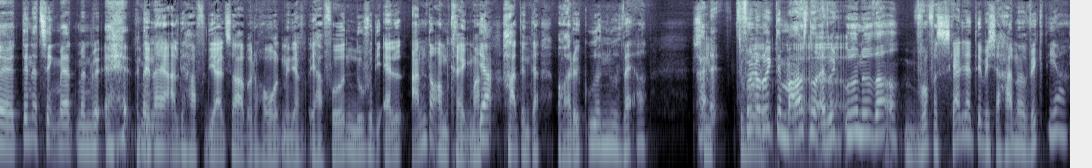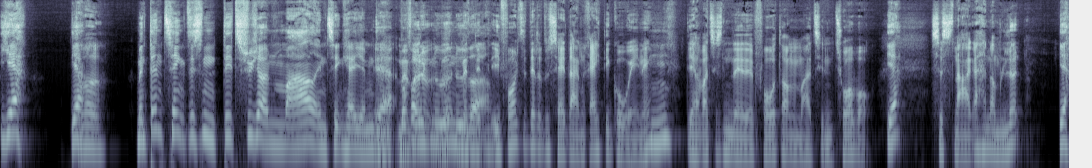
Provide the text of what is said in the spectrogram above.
Øh, den her ting med, at man... vil- at Men man den har jeg aldrig haft, fordi jeg altid har arbejdet hårdt, men jeg, jeg har fået den nu, fordi alle andre omkring mig Ja. har den der, og er du ikke ude at nyde vejret? Sådan, Øh, Føler ved, du ikke, det er meget sådan noget? Er du ikke ude at nyde vejret? Hvorfor skal jeg det, hvis jeg har noget vigtigere? Ja. Ja. Du ved, Men den ting, det, er sådan, det synes jeg er meget en ting herhjemme. Det er, hvorfor er du ikke ude at nyde men vejret? det, I forhold til det, der du sagde, der er en rigtig god en, ikke? Mm. Jeg var til sådan et uh, foredrag med Martin Thorborg. Ja. Så snakker han om løn, Ja.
